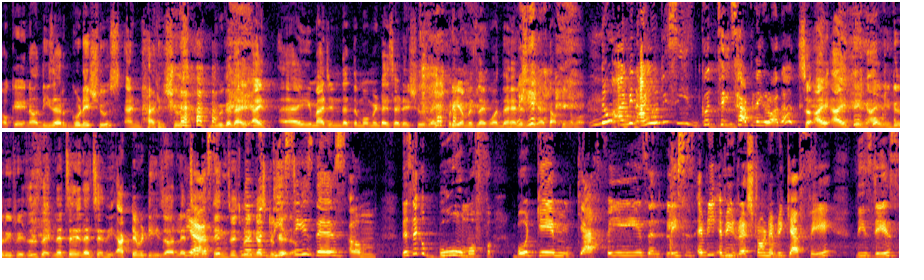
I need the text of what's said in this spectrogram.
Okay, now these are good issues and bad issues because I, I I imagine that the moment I said issues, like Priyam is like, what the hell is we are talking about? no, I mean, I only see good things happening, Ronak. So I, I think I need to rephrase this. Let's say let's say the activities or let's say the so- things which no, bring us together. These days, there's um, there's like a boom of board game cafes and places. Every every hmm. restaurant, every cafe these days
